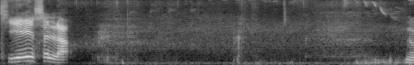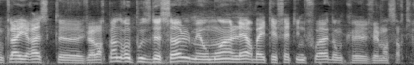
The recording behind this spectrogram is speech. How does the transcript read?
qui est celle-là. Donc là, il reste, euh, je vais avoir plein de repousses de sol, mais au moins l'herbe a été faite une fois, donc euh, je vais m'en sortir.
